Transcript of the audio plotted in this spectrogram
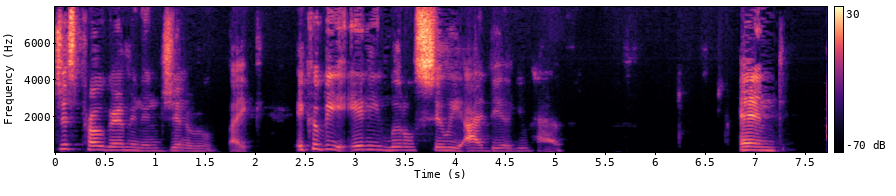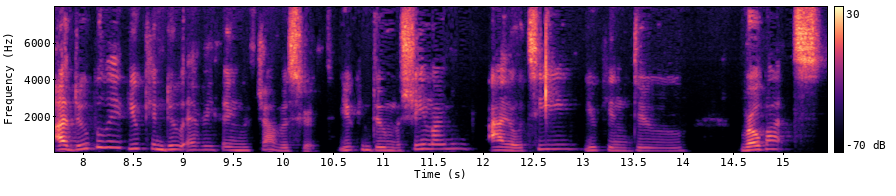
just programming in general? Like it could be any little silly idea you have. And I do believe you can do everything with JavaScript. You can do machine learning, IoT, you can do robots,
